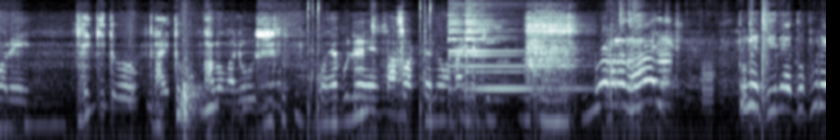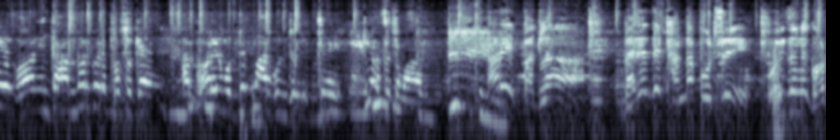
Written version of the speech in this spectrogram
করে। দেখি তো, ভাই তো খুব ভালো মানুষ। কয়ে বলে পাসওয়ার্ডটা নেওয়া হয় নাকি? ভাই! তুমি দিনে দুপুরে ঘর ইনকা আন্ধার করে বসো কেন আর ঘরের মধ্যে আগুন জ্বলিচ্ছে কি আছে তোমার? আরে পাগলা বাইরে যে ঠান্ডা পড়ছে। ওই জন্য ঘর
